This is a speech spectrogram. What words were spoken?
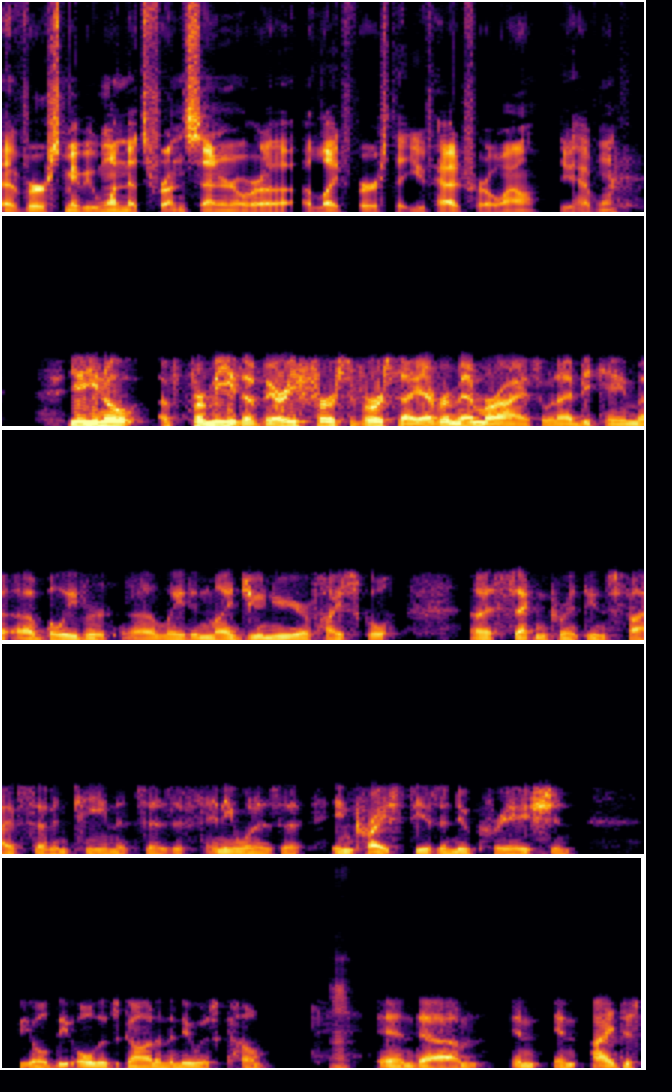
a verse, maybe one that's front and center, or a, a life verse that you've had for a while? Do you have one? Yeah, you know, uh, for me, the very first verse I ever memorized when I became a believer uh, late in my junior year of high school, uh, Second Corinthians five seventeen, that says, "If anyone is a, in Christ, he is a new creation. Behold, the old is gone and the new has come." Mm, And um, and and I just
